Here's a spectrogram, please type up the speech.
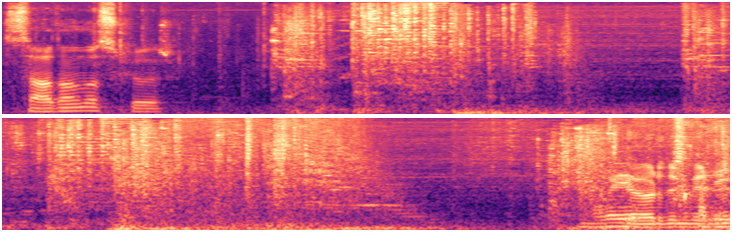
Sağdan da sıkıyorlar. Buraya Gördüm beni.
